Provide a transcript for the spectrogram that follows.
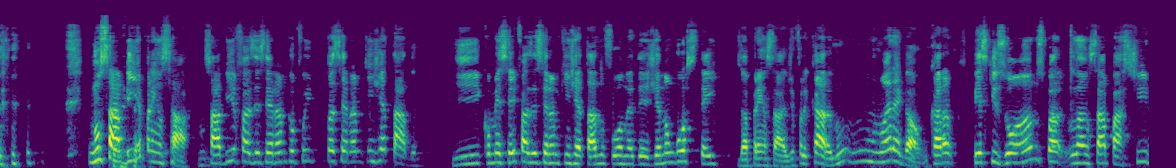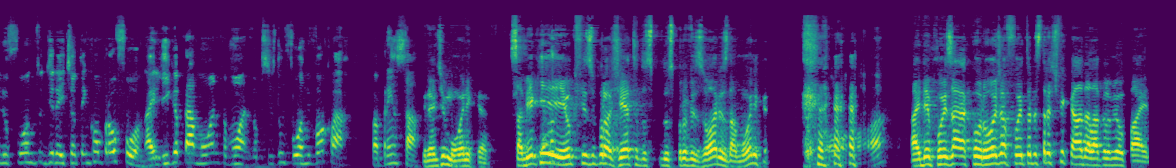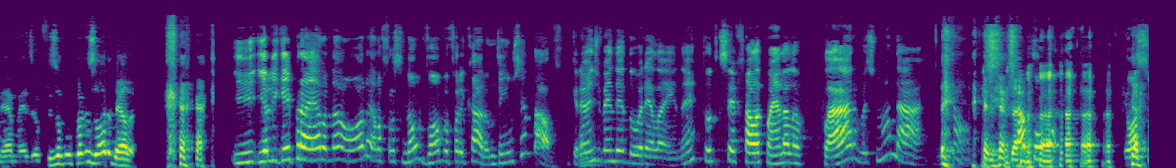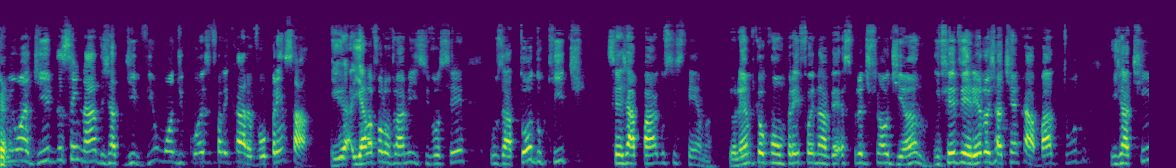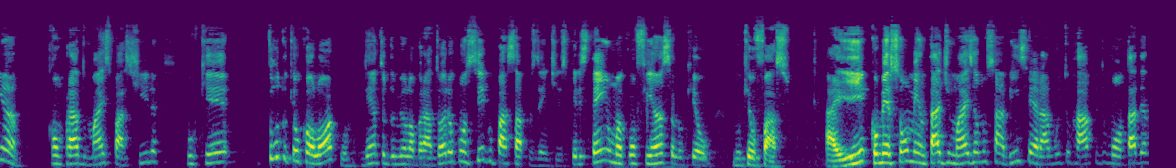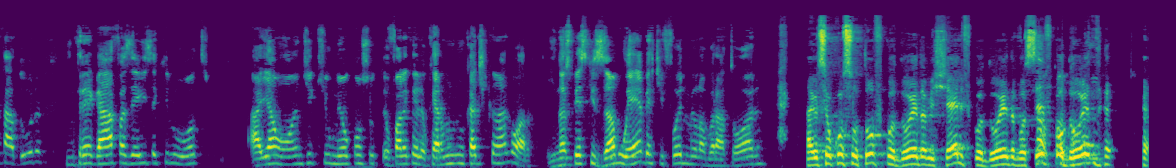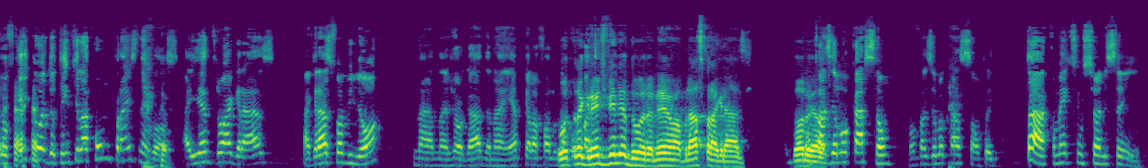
não sabia prensar, não sabia fazer cerâmica, eu fui para cerâmica injetada. E comecei a fazer cerâmica injetada no forno EDG, não gostei da prensagem. Eu falei, cara, não, não é legal. O cara pesquisou anos para lançar a pastilha, o forno tudo direitinho, eu tenho que comprar o forno. Aí liga para a Mônica, Mônica, eu preciso de um forno Ivoclar para prensar. Grande Mônica. Sabia que Ela... eu que fiz o projeto dos, dos provisórios da Mônica? Oh. Aí depois a coroa já foi toda estratificada lá pelo meu pai, né? Mas eu fiz o provisório dela. E, e, eu liguei para ela na hora, ela falou assim: não vamos. Eu falei, cara, não tem um centavo. Grande vendedora ela é, né? Tudo que você fala com ela, ela, claro, vou te mandar. Então, é já bom. Eu assumi uma dívida sem nada, já devia um monte de coisa. e falei, cara, eu vou prensar. E, e ela falou, Vlamir, se você usar todo o kit, você já paga o sistema. Eu lembro que eu comprei, foi na véspera de final de ano. Em fevereiro eu já tinha acabado tudo e já tinha comprado mais pastilha, porque tudo que eu coloco dentro do meu laboratório eu consigo passar para os dentistas, porque eles têm uma confiança no que eu, no que eu faço. Aí começou a aumentar demais, eu não sabia encerar muito rápido, montar a dentadura, entregar, fazer isso, aquilo, outro. Aí aonde é que o meu consultor, eu falei com ele, eu quero um CAD-CAM agora. E nós pesquisamos, o Ebert foi no meu laboratório. Aí o seu consultor ficou doido, a Michelle ficou doida, você não, ficou doida. Eu fiquei doido, eu tenho que ir lá comprar esse negócio. Aí entrou a Grazi, a Grazi foi a melhor na, na jogada na época. Ela falou: Outra grande fazer... vendedora, né? Um abraço para a Grazi. Adoro vamos ela. fazer locação. Vamos fazer locação. Eu falei: tá, como é que funciona isso aí?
